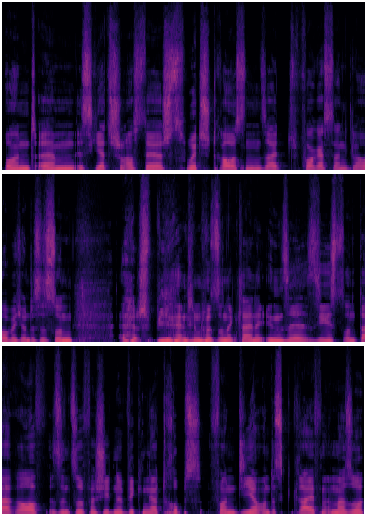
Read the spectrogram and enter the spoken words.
und ähm, ist jetzt schon aus der Switch draußen, seit vorgestern, glaube ich. Und es ist so ein äh, Spiel, in dem du so eine kleine Insel siehst und darauf sind so verschiedene Wikinger-Trupps von dir und es greifen immer so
